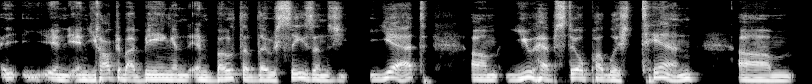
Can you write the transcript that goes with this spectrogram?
and, and you talked about being in in both of those seasons. Yet, um, you have still published ten um,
